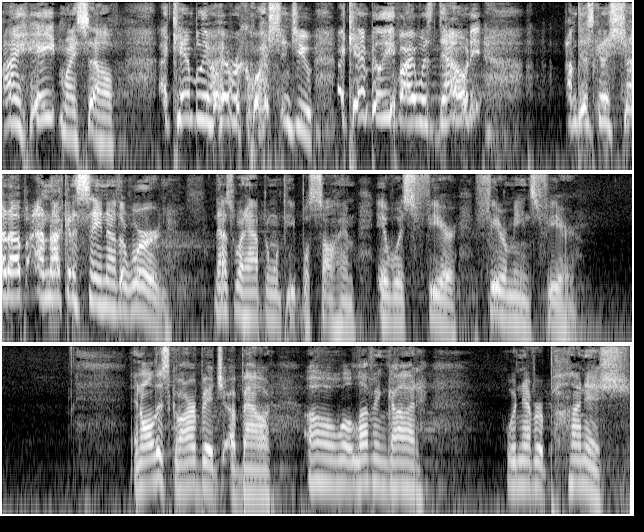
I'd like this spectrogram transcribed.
I hate myself. I can't believe I ever questioned you. I can't believe I was doubting. I'm just going to shut up. I'm not going to say another word. That's what happened when people saw him. It was fear. Fear means fear. And all this garbage about, oh, well, loving God would never punish.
